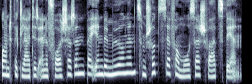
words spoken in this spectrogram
und begleitet eine Forscherin bei ihren Bemühungen zum Schutz der Formosa Schwarzbären.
